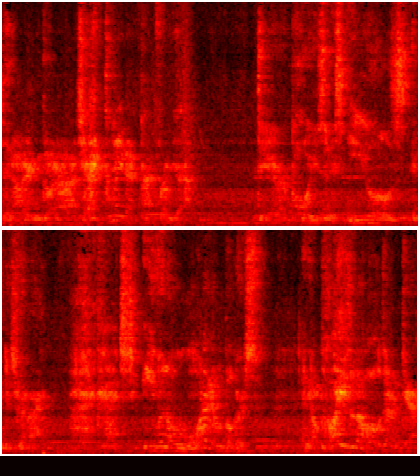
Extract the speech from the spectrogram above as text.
then I'm gonna my net back from you. There are poisonous eels in this river. Even a one of them buggers, and you'll poison the whole darn catch.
